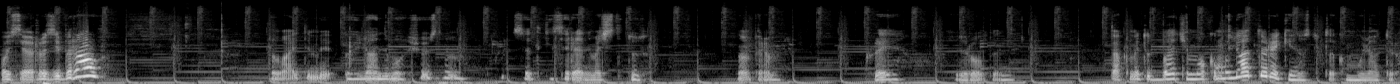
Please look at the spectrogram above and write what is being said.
Ось я розібрав. Давайте ми глянемо щось там. Все-таки середньо. Бачите, тут воно прям призроблене. Так, ми тут бачимо акумулятор. Який у нас тут акумулятор?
